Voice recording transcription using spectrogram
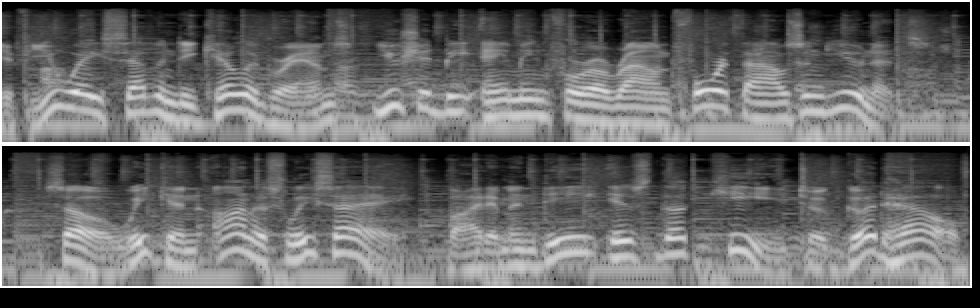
If you weigh 70 kilograms, you should be aiming for around 4,000 units. So we can honestly say vitamin D is the key to good health.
